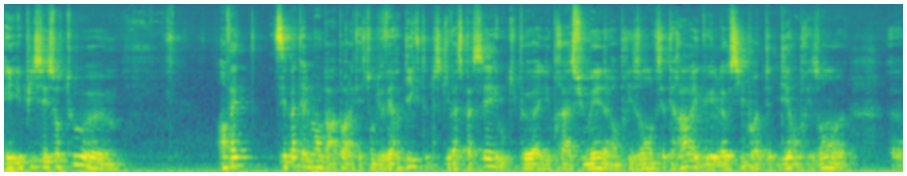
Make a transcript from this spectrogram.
Et, puis, c'est surtout. Euh, en fait, c'est pas tellement par rapport à la question du verdict, de ce qui va se passer, ou qui peut, il est prêt à assumer d'aller en prison, etc. Et que là aussi, il pourrait peut-être dire en prison euh, euh,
